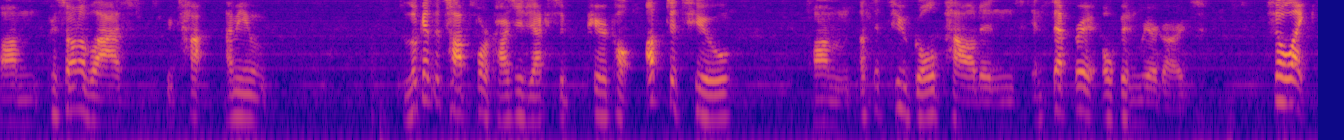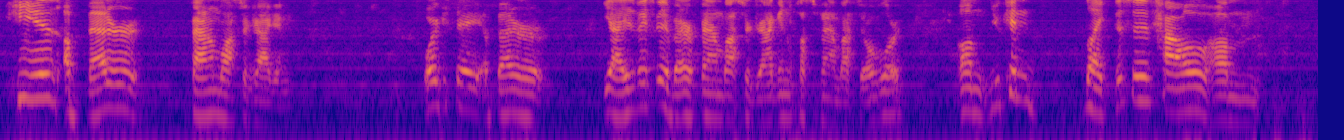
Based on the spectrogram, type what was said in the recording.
Um, Persona Blast, we top. I mean, look at the top four cartridge decks Superior call up to two, um, up to two gold paladins in separate open rear guards. So like he is a better Phantom Blaster Dragon, or you could say a better, yeah, he's basically a better Phantom Blaster Dragon plus a Phantom Blaster Overlord. Um, you can, like, this is how um,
